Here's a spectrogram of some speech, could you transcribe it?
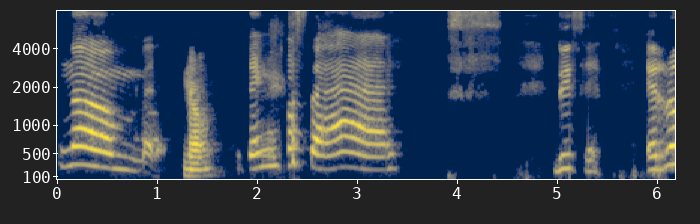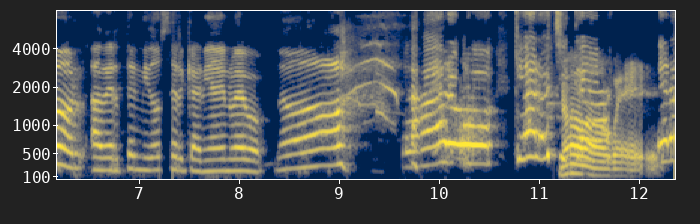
No, hombre. No. Tengo un postal. Dice, error haber tenido cercanía de nuevo. No. Claro, claro, chica. No, güey. Era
